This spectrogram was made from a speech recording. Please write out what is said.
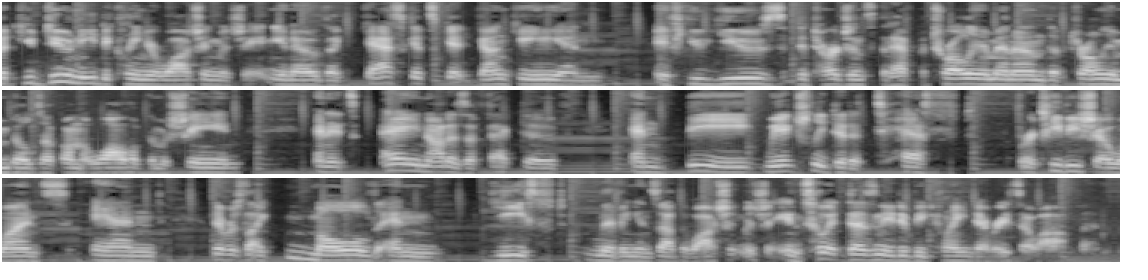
But you do need to clean your washing machine. You know, the gaskets get gunky and if you use detergents that have petroleum in them, the petroleum builds up on the wall of the machine, and it's A, not as effective, and B, we actually did a test for a TV show once, and there was like mold and yeast living inside the washing machine. So it does need to be cleaned every so often.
